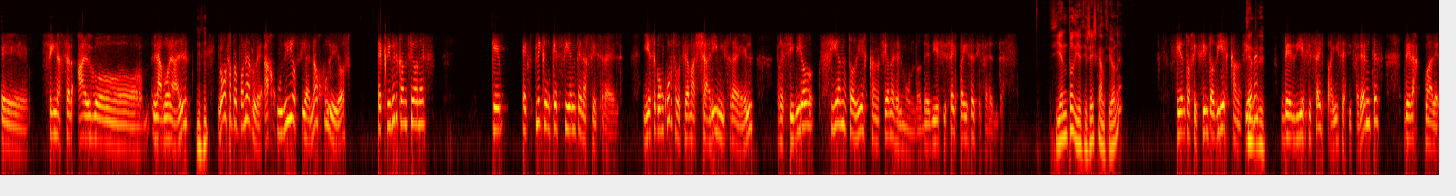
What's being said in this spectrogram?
eh, sin hacer algo laboral y vamos a proponerle a judíos y a no judíos escribir canciones que expliquen qué sienten hacia Israel. Y ese concurso que se llama Sharim Israel recibió 110 canciones del mundo, de 16 países diferentes. ¿116 canciones? 106, 110 canciones de 16 países diferentes, de las cuales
